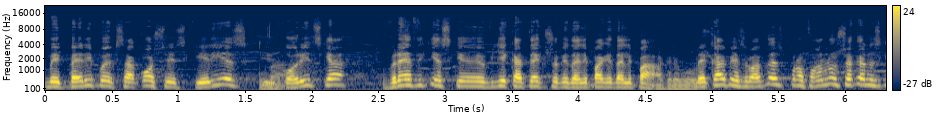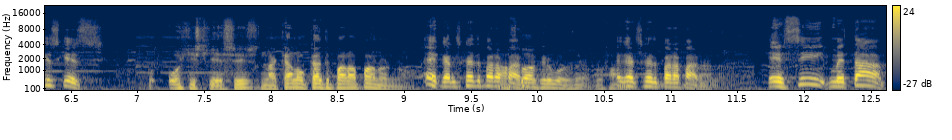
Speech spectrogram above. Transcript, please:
με περίπου 600 κυρίες και Ναι. κορίτσια βρέθηκες και βγήκατε έξω κτλ. κτλ. Με κάποιες από αυτές προφανώς έκανες και σχέσεις. Όχι σχέσεις, να κάνω κάτι παραπάνω εννοώ. Έκανες κάτι παραπάνω. Αυτό ακριβώς, ναι, προφανώς. Έκανες κάτι παραπάνω. Εσύ μετά,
